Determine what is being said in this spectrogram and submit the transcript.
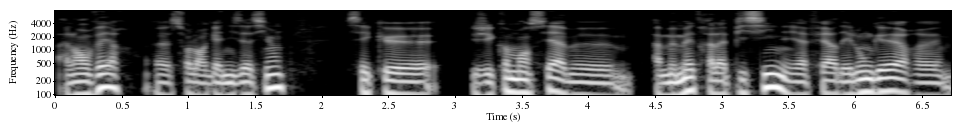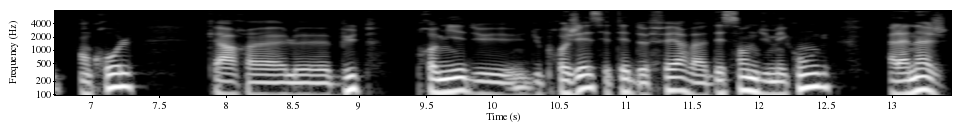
à l'envers euh, sur l'organisation. C'est que j'ai commencé à me, à me mettre à la piscine et à faire des longueurs euh, en crawl, car le but premier du, du projet, c'était de faire la descente du Mekong à la nage.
